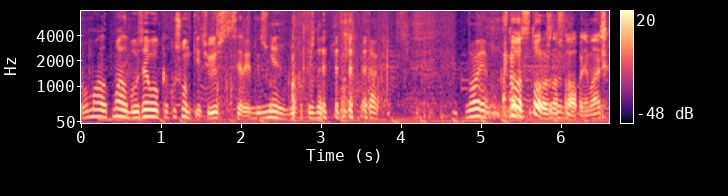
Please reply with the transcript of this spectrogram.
Бо мало, мало, бо вже його какушонки, чуєш, сири, ти що? Ні, ні, подожди. Так. Ну, і... Сто, сторож насрав, розумієш?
